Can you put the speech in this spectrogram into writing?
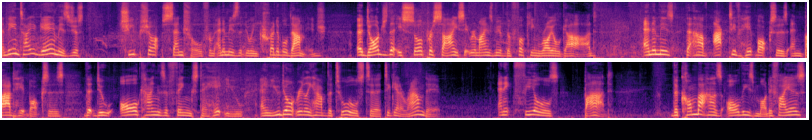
and the entire game is just cheap shot central from enemies that do incredible damage, a dodge that is so precise it reminds me of the fucking Royal Guard, enemies that have active hitboxes and bad hitboxes that do all kinds of things to hit you, and you don't really have the tools to, to get around it. And it feels bad. The combat has all these modifiers,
